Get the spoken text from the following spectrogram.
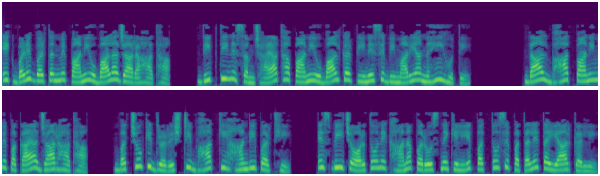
एक बड़े बर्तन में पानी उबाला जा रहा था। दीप्ति ने समझाया था, पानी उबालकर पीने से बीमारियाँ नहीं होती। दाल भात पानी में पकाया जा रहा था। बच्चों की दृष्टि भात की हांडी पर थी। इस बीच औरतों ने खाना परोसने के लिए पत्तों से पतले तैयार कर ली।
